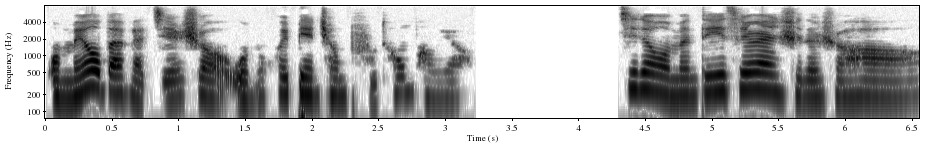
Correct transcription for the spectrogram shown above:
我没有办法接受我们会变成普通朋友。记得我们第一次认识的时候，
